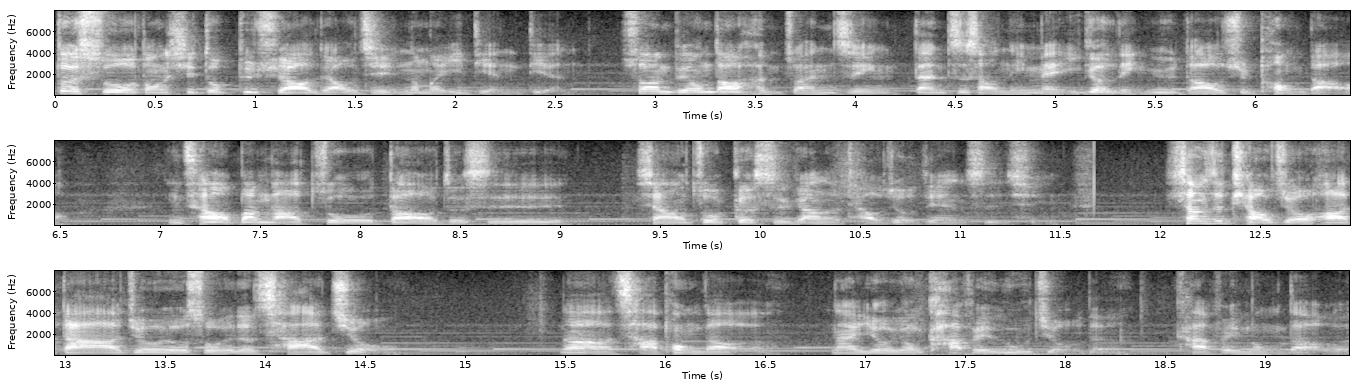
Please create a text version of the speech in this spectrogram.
对所有东西都必须要了解那么一点点。虽然不用到很专精，但至少你每一个领域都要去碰到，你才有办法做到，就是想要做各式各样的调酒这件事情。像是调酒的话，大家就有所谓的茶酒，那茶碰到了，那也有用咖啡入酒的，咖啡弄到了。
